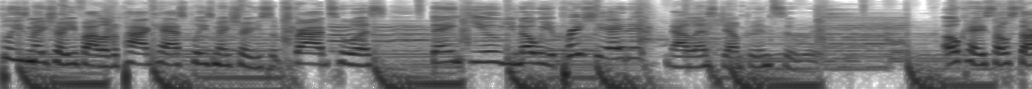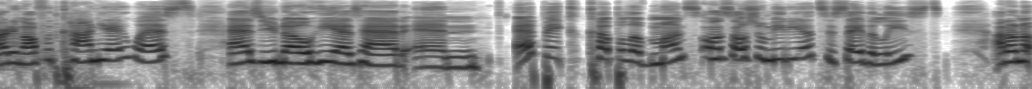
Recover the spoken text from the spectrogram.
please make sure you follow the podcast. Please make sure you subscribe to us. Thank you. You know we appreciate it. Now let's jump into it. Okay, so starting off with Kanye West. As you know, he has had an epic couple of months on social media, to say the least. I don't know.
